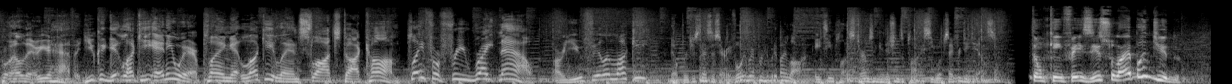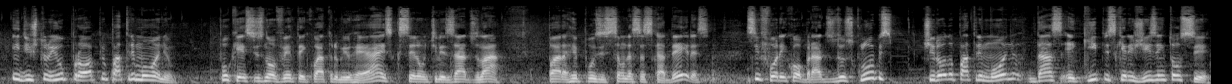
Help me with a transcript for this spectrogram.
Well, there you have it. You can get lucky anywhere playing at LuckyLandSlots.com. Play for free right now. Are you feeling lucky? No purchase necessary. Void where prohibited by law. 18 plus. Terms and conditions apply. See website for details. Então quem fez isso lá é bandido e destruiu o próprio patrimônio. Porque esses 94 mil reais que serão utilizados lá para reposição dessas cadeiras, se forem cobrados dos clubes, tirou do patrimônio das equipes que eles dizem torcer.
